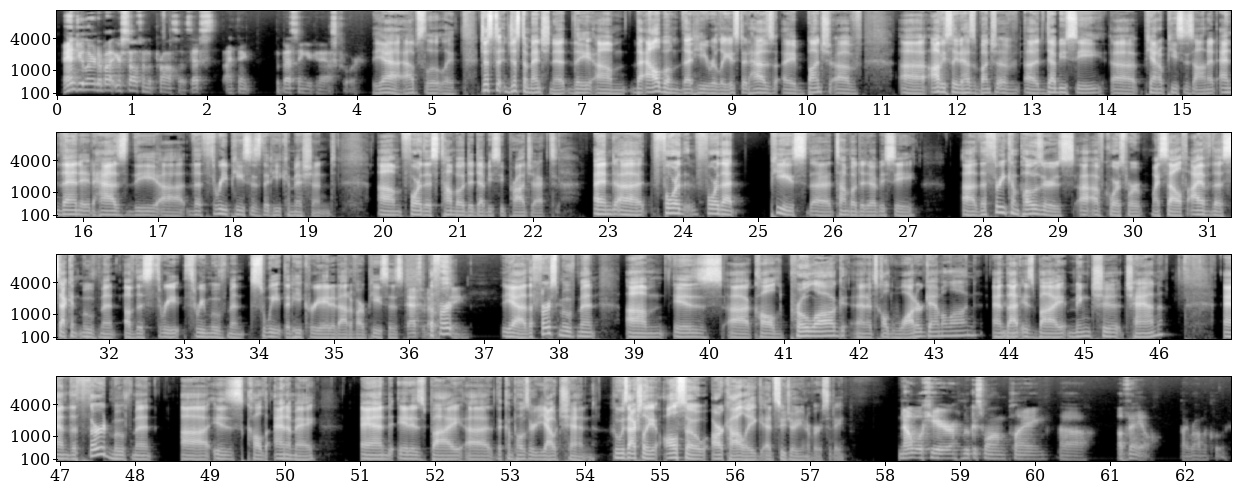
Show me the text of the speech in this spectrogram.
And you learned about yourself in the process. That's, I think, the best thing you can ask for. Yeah, absolutely. Just to, just to mention it, the um the album that he released, it has a bunch of uh, obviously it has a bunch of uh, Debussy uh, piano pieces on it, and then it has the uh, the three pieces that he commissioned um, for this Tombeau de Debussy project. And uh, for for that piece, the Tombeau de Debussy, uh, the three composers, uh, of course, were myself. I have the second movement of this three three movement suite that he created out of our pieces. That's what The I was fir- seeing. Yeah, the first movement um, is uh, called Prologue, and it's called Water Gamelan, and that is by Ming Chi Chan. And the third movement uh, is called Anime, and it is by uh, the composer Yao Chen, who was actually also our colleague at Suzhou University. Now we'll hear Lucas Wong playing uh, A Veil by Rob McClure.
